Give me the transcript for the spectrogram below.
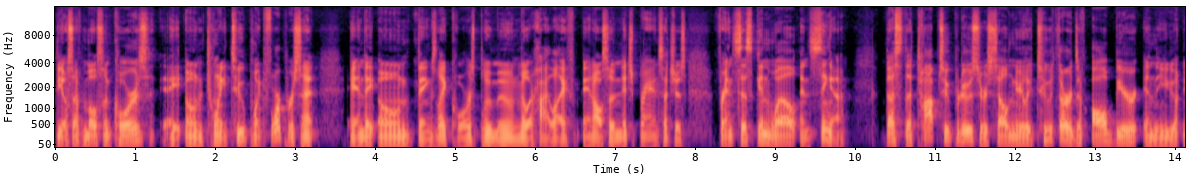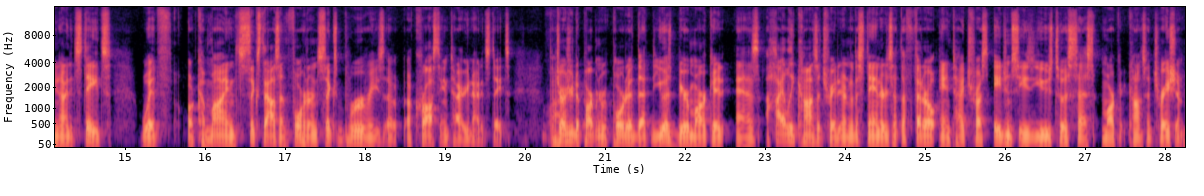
They also have Molson Coors, they own 22.4%, and they own things like Coors Blue Moon, Miller High Life, and also niche brands such as Franciscan Well and Singa. Thus, the top two producers sell nearly two thirds of all beer in the United States, with a combined 6,406 breweries across the entire United States. The Treasury Department reported that the U.S. beer market is highly concentrated under the standards that the federal antitrust agencies use to assess market concentration.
